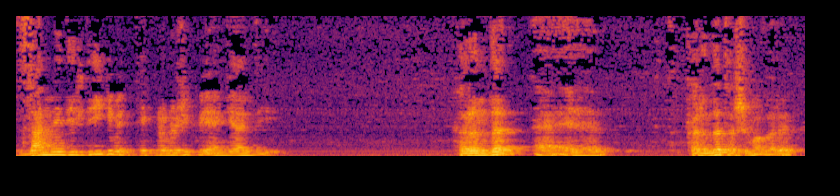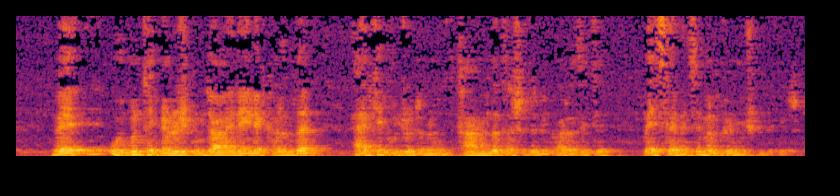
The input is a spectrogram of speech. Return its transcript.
zannedildiği gibi teknolojik bir engel değil. Karında e, e, karında taşımaları ve uygun teknolojik müdahaleyle karında erkek vücudunun karnında taşıdığı bir paraziti beslemesi mümkünmüş gibi gözüküyor.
